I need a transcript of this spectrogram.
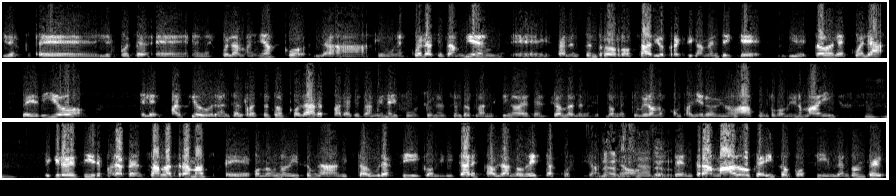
y, eh, y después eh, en la escuela Mañasco, la, que es una escuela que también está en el centro de Rosario prácticamente y que el director de la escuela se dio el espacio durante el receso escolar para que también ahí funcione un centro clandestino de detención donde, donde estuvieron los compañeros de mi mamá junto con mi mamá ahí. Te quiero decir, para pensar la trama, eh, cuando uno dice una dictadura cívico-militar, está hablando de estas cuestiones, ¿no? Este entramado que hizo posible. Entonces,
